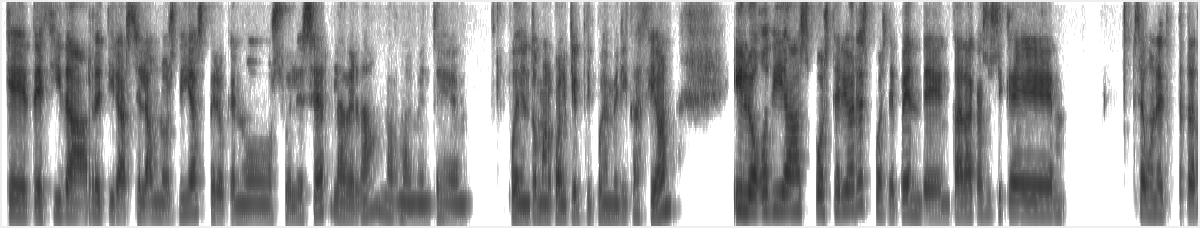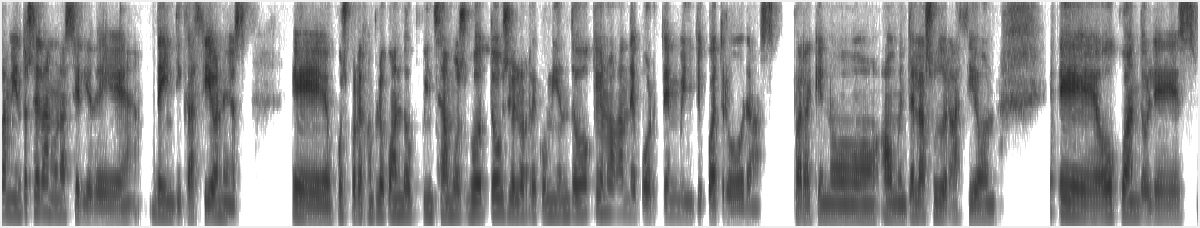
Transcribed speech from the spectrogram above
que decida retirársela unos días, pero que no suele ser, la verdad. Normalmente pueden tomar cualquier tipo de medicación. Y luego días posteriores, pues depende. En cada caso sí que, según el tratamiento, se dan una serie de, indicaciones. Eh, pues por ejemplo, cuando pinchamos Botox, yo les recomiendo que no hagan deporte en 24 horas para que no aumente la sudoración. Eh, o cuando les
